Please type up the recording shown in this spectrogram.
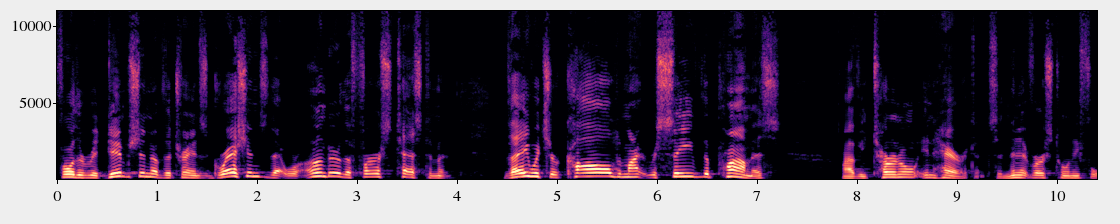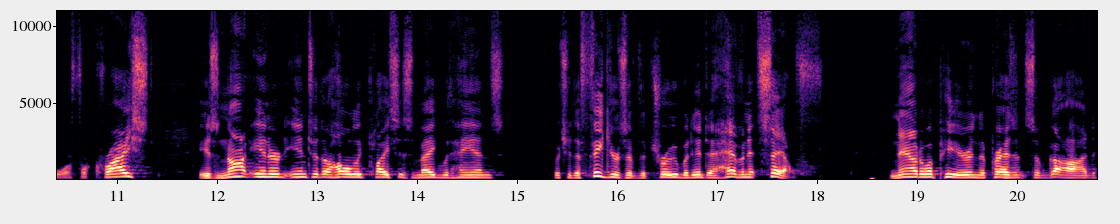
for the redemption of the transgressions that were under the first testament, they which are called might receive the promise of eternal inheritance. And then at verse 24, for Christ is not entered into the holy places made with hands, which are the figures of the true, but into heaven itself, now to appear in the presence of God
